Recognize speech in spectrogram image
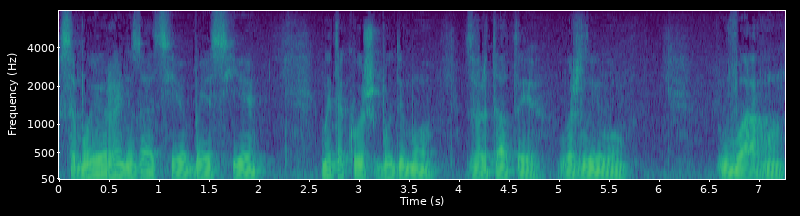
самої організації ОБСЄ. Ми також будемо звертати важливу увагу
